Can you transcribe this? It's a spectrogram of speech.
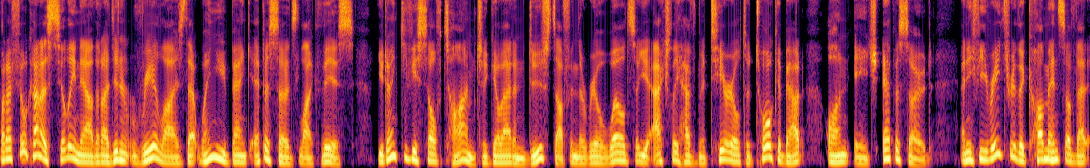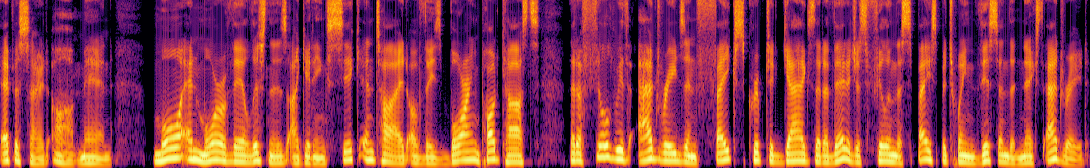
But I feel kind of silly now that I didn't realize that when you bank episodes like this, you don't give yourself time to go out and do stuff in the real world so you actually have material to talk about on each episode. And if you read through the comments of that episode, oh man, more and more of their listeners are getting sick and tired of these boring podcasts that are filled with ad reads and fake scripted gags that are there to just fill in the space between this and the next ad read.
